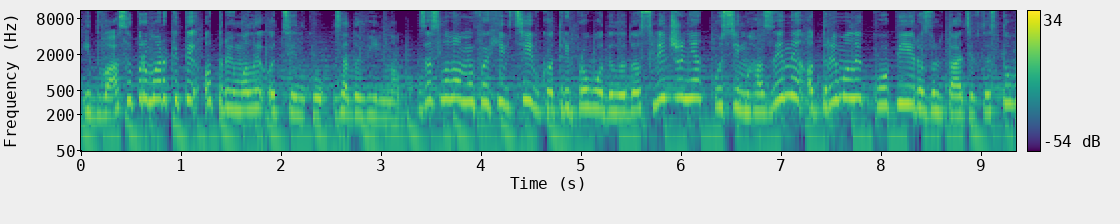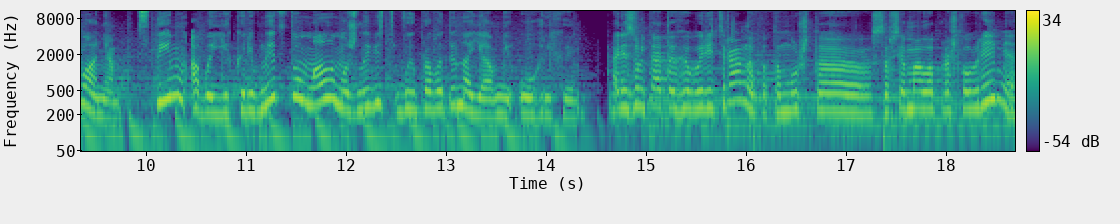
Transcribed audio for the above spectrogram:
і два супермаркети отримали оцінку задовільно. За словами фахівців, котрі проводили дослідження, усі магазини отримали копії результатів тестування з тим, аби їх керівництво мало можливість виправити наявні огріхи. О результатах говорить рано, потому что совсем мало прошло время,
